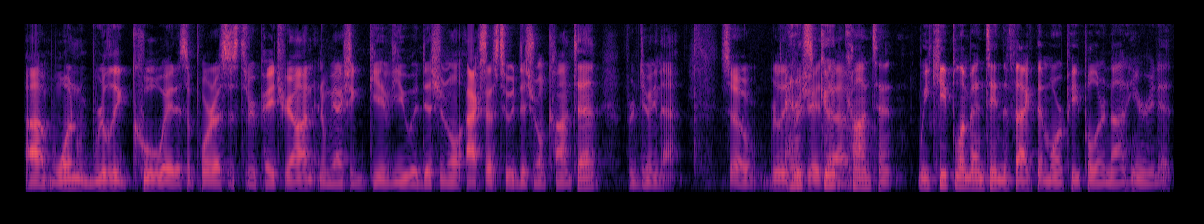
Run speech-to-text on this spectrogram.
Um, one really cool way to support us is through Patreon, and we actually give you additional access to additional content for doing that. So really And it's good that. content. We keep lamenting the fact that more people are not hearing it.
